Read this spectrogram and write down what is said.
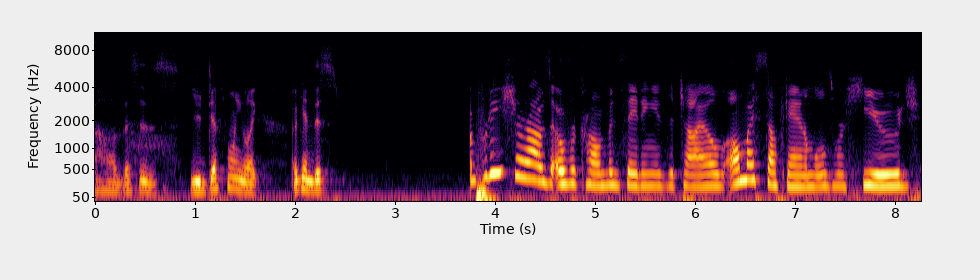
Oh, this is you definitely like again this I'm pretty sure I was overcompensating as a child. All my stuffed animals were huge.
